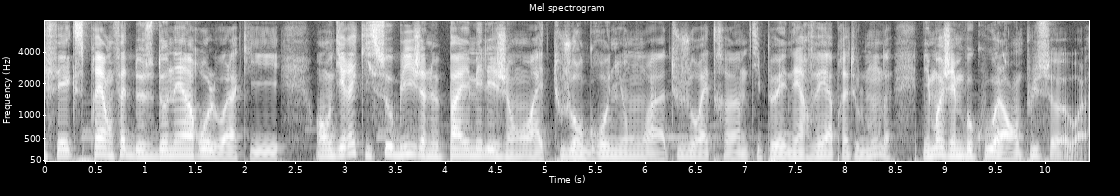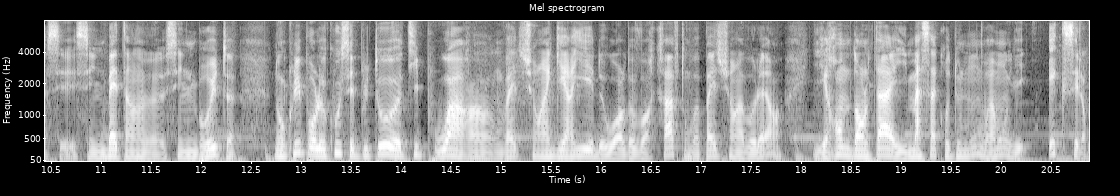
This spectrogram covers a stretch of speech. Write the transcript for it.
fait exprès en fait de se donner un rôle, voilà, qui on dirait qu'il s'oblige à ne pas aimer les gens, à être toujours grognon, à toujours être un petit peu énervé après tout le monde. Mais moi j'aime beaucoup, alors en plus, euh, voilà, c'est une bête, hein, euh, c'est une brute. Donc lui pour le coup c'est plutôt euh, type War, hein. on va être sur un guerrier de World of Warcraft, on va pas être sur un voleur. Il rentre dans le tas et il massacre tout le monde, vraiment il est excellent.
